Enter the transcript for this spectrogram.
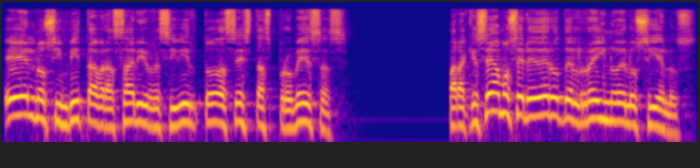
Él nos invita a abrazar y recibir todas estas promesas para que seamos herederos del reino de los cielos,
